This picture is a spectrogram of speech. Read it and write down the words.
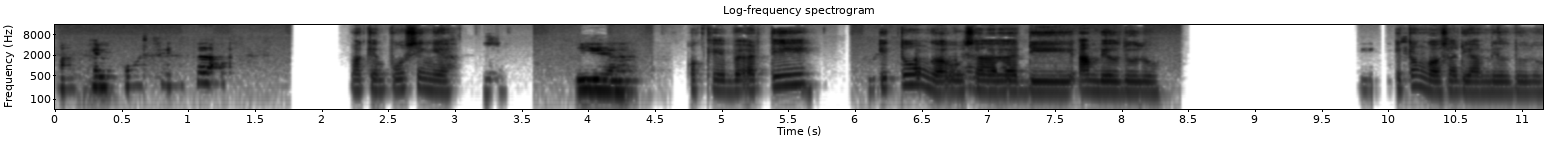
Makin pusing kak. Makin pusing ya? Iya. Oke, berarti itu nggak usah diambil dulu. Itu nggak usah diambil dulu.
